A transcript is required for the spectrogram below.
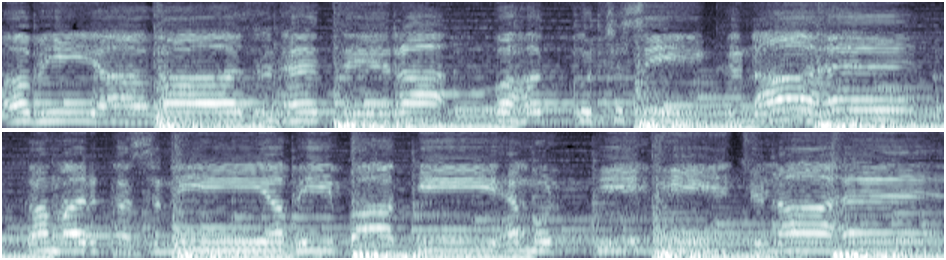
अभी आगाज़ है तेरा, बहुत कुछ सीखना है। कमर कसनी अभी बाकी है, मुट्ठी खींचना है।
